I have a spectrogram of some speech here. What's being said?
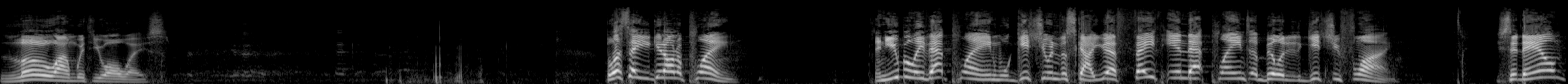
Lo, I'm with you always. But let's say you get on a plane and you believe that plane will get you into the sky. You have faith in that plane's ability to get you flying. You sit down,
